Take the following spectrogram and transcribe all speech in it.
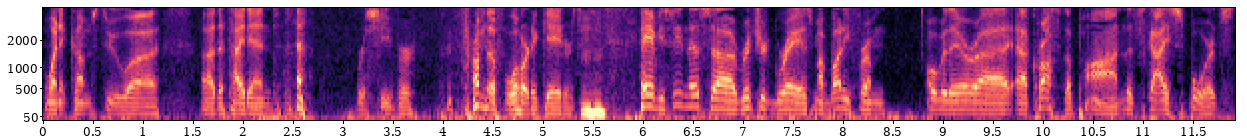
when it comes to uh, uh, the tight end receiver from the Florida Gators. Hey, have you seen this? Uh, Richard Gray is my buddy from over there uh, across the pond, the Sky Sports.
